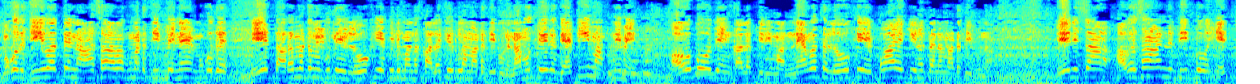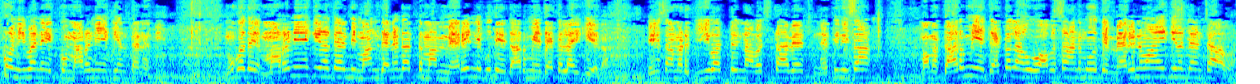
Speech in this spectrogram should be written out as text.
මොකද ජීවත් වෙන්න ආශාවක් මට තිබ්බේ නැහැ. මොකද ඒ තරමටම පුතේ ලෝකයේ පිළිබඳ කලකිරලා මට තිබුණේ. නමුත් ඒක ගැටීමක් නෙමෙයි. අවබෝධයෙන් කලකිරීමක්. නැවත ලෝකේ එපාය කියන තැන මට තිබුණා. ඒ නිසා අවසානයේ තිබ්බෝ එක්ක නිවන එක්ක මරණය කියන තැනදී. මොකද මරණය කියන තැනදී මම දැනගත්ත මම මැරෙන්නේ පුතේ ධර්මයේ දැකලයි කියලා. ඒ නිසා මට ජීවත් වෙන්න අවස්ථාවක් නැති නිසා මම ධර්මයේ දැකලා හෝ අවසාන මොහොතේ මැරෙනවායි කියන තැනට ආවා.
